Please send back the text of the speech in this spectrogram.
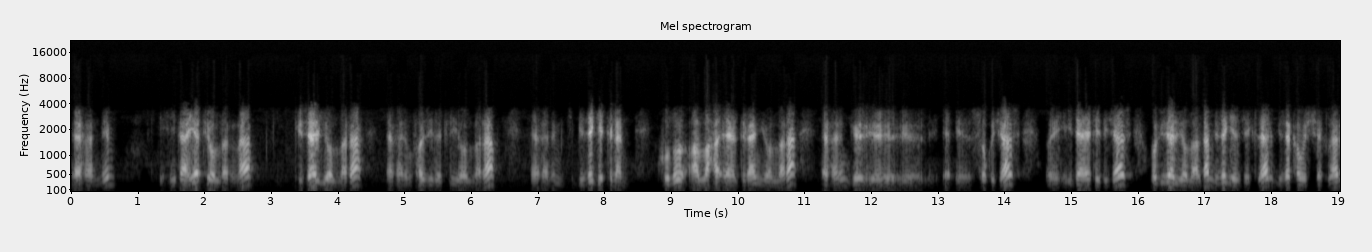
efendim hidayet yollarına güzel yollara efendim faziletli yollara efendim bize getiren kulu Allah'a erdiren yollara efendim e, e, e, sokacağız, e, hidayet edeceğiz. O güzel yollardan bize gelecekler, bize kavuşacaklar,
